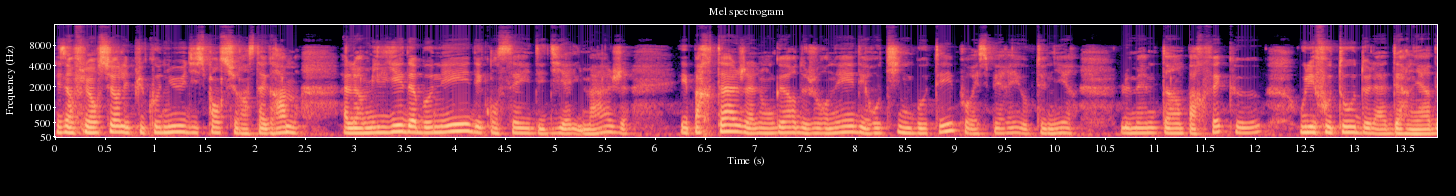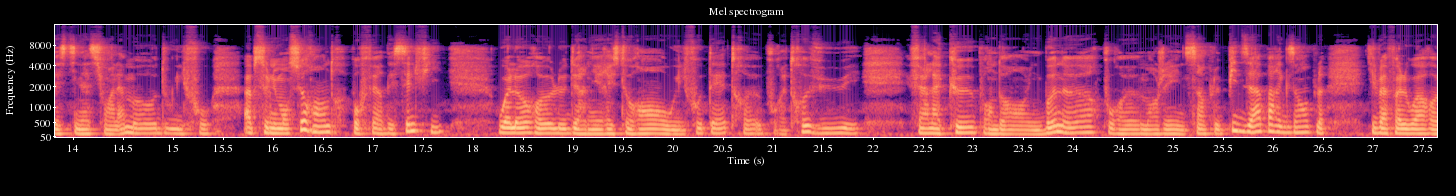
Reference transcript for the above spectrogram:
Les influenceurs les plus connus dispensent sur Instagram à leurs milliers d'abonnés des conseils dédiés à l'image, et partagent à longueur de journée des routines beauté pour espérer obtenir le même teint parfait qu'eux, ou les photos de la dernière destination à la mode où il faut absolument se rendre pour faire des selfies, ou alors euh, le dernier restaurant où il faut être euh, pour être vu et faire la queue pendant une bonne heure pour euh, manger une simple pizza par exemple qu'il va falloir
